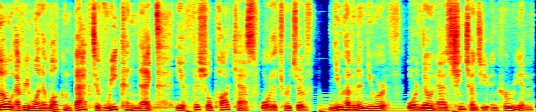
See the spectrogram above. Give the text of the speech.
Hello, everyone, and welcome back to Reconnect, the official podcast for the Church of New Heaven and New Earth, or known as Shincheonji in Korean.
